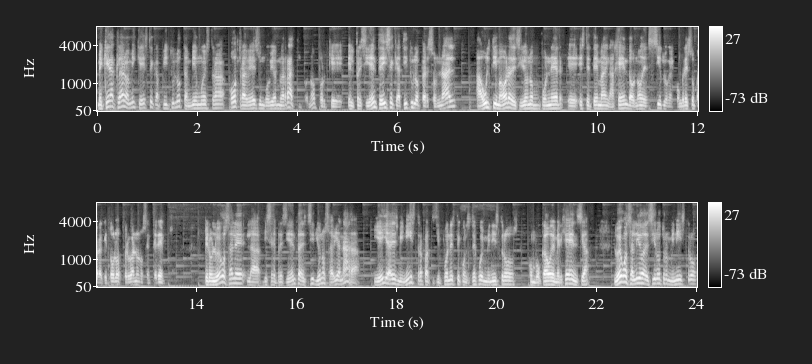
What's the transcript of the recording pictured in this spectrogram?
Me queda claro a mí que este capítulo también muestra otra vez un gobierno errático, ¿no? Porque el presidente dice que a título personal a última hora decidió no poner eh, este tema en agenda o no decirlo en el Congreso para que todos los peruanos nos enteremos. Pero luego sale la vicepresidenta a decir, yo no sabía nada. Y ella es ministra, participó en este Consejo de Ministros convocado de emergencia. Luego ha salido a decir otro ministro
